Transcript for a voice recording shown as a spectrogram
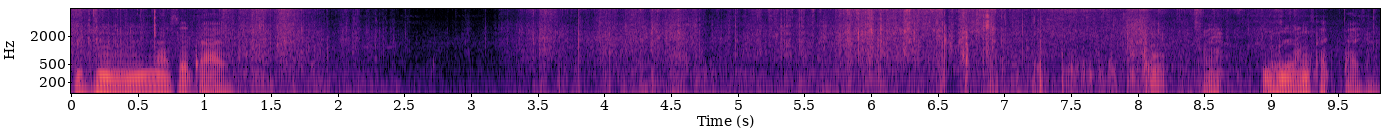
อื้อหือน่าเสียดายนะรุ่นหลังถัดไปครับ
